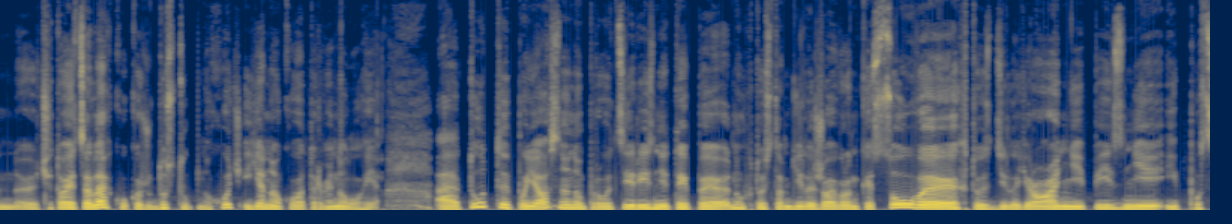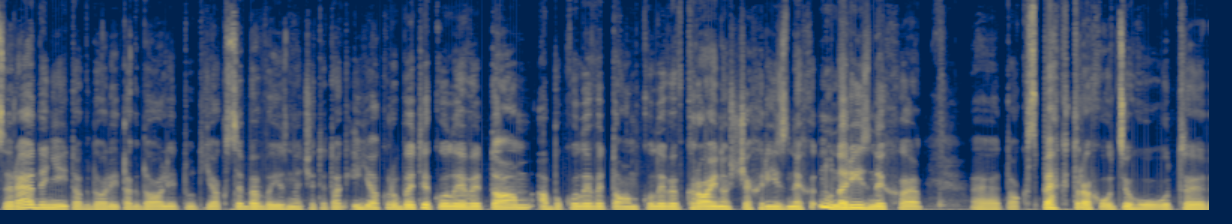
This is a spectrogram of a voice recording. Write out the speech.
е, читається легко, кажу, доступно, хоч і є наукова термінологія. Е, Тут пояснено про ці різні типи. Ну, хтось там ділить жайворонки сови, хтось ділить ранні, пізні і посередині, і так далі. і так далі. Тут як себе визначити, так і як робити, коли ви там, або коли ви там, коли ви в крайнощах різних, ну на різних. е, е, Так, спектрах оцього от е,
